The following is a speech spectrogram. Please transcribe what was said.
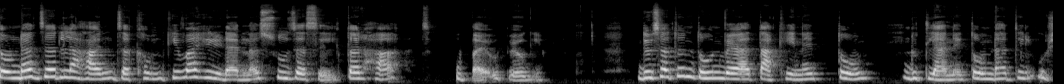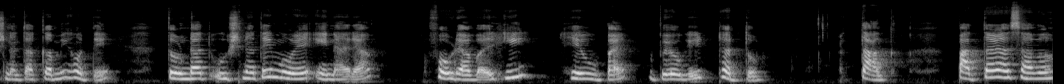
तोंडात जर लहान जखम किंवा हिरड्यांना सूज असेल तर हा उपाय उपयोगी. दिवसातून दोन वेळा ताकीने तोंड धुतल्याने तोंडातील उष्णता कमी होते. तोंडात उष्णतेमुळे येणाऱ्या फोड्यावरही हे उपाय उपयोगी ठरतो. ताक पातळ असावं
